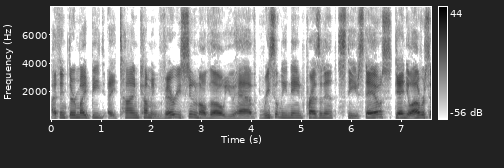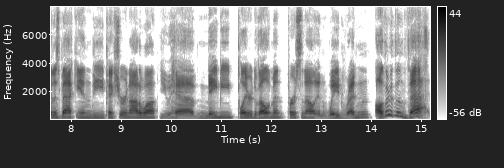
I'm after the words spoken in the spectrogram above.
I think there might be a time coming very soon, although you have recently named president Steve Staios. Daniel Alfredsson is back in the picture in Ottawa. You have maybe player development personnel in Wade Redden. Other than that,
